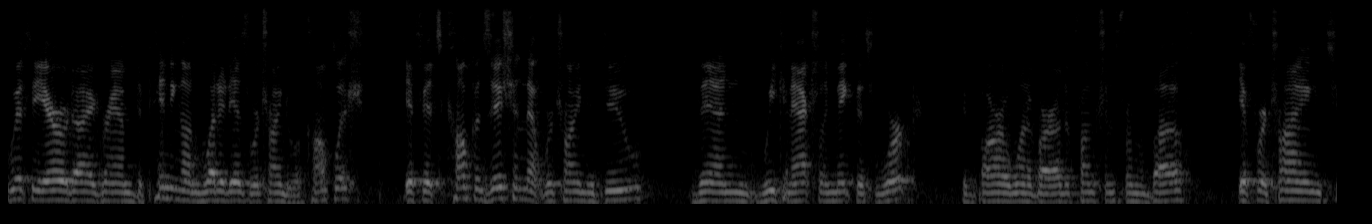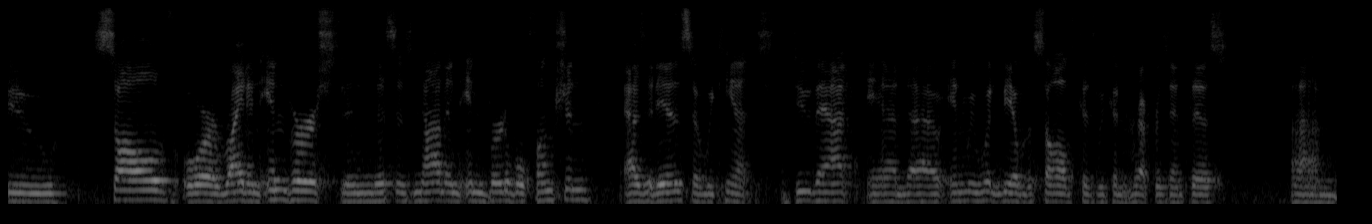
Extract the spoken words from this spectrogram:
with the arrow diagram depending on what it is we're trying to accomplish. If it's composition that we're trying to do, then we can actually make this work. Could borrow one of our other functions from above. If we're trying to solve or write an inverse, then this is not an invertible function as it is, so we can't do that, and uh, and we wouldn't be able to solve because we couldn't represent this um,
